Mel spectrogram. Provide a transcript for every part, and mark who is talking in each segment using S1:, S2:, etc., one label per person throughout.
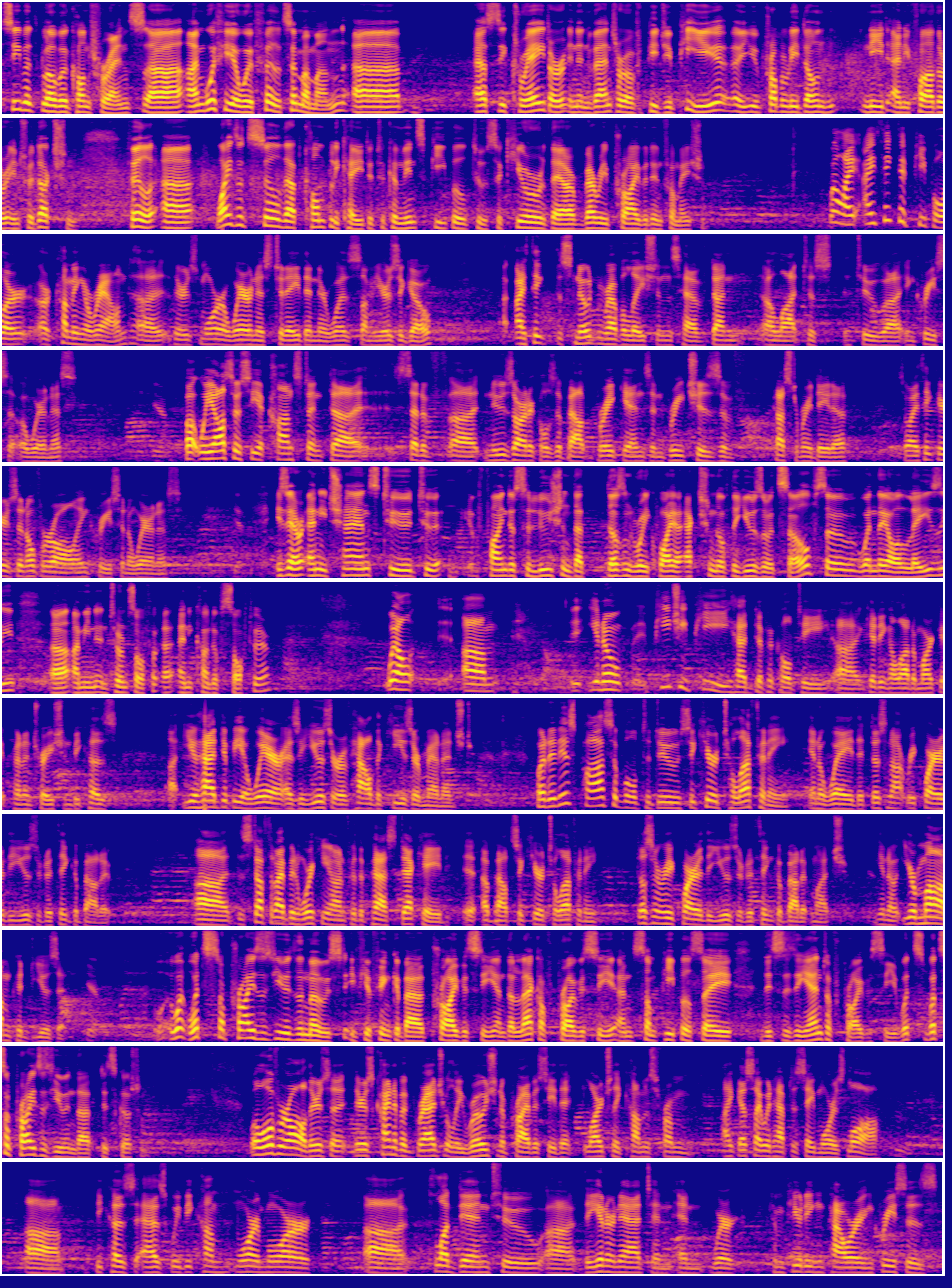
S1: CeBIT Global Conference. Uh, I'm with here with Phil Zimmermann. Uh, as the creator and inventor of PGP, uh, you probably don't need any further introduction. Phil, uh, why is it still that complicated to convince people to secure their very private information?
S2: Well, I, I think that people are, are coming around. Uh, there's more awareness today than there was some years ago. I think the Snowden revelations have done a lot to, to uh, increase awareness. But we also see a constant uh, set of uh, news articles about break ins and breaches of customer data. So I think there's an overall increase in awareness.
S1: Is there any chance to, to find a solution that doesn't require action of the user itself? So when they are lazy, uh, I mean, in terms of uh, any kind of software?
S2: Well, um, you know, PGP had difficulty uh, getting a lot of market penetration because uh, you had to be aware as a user of how the keys are managed. But it is possible to do secure telephony in a way that does not require the user to think about it. Uh, the stuff that I've been working on for the past decade uh, about secure telephony doesn't require the user to think about it much. You know, your mom could use it. Yeah.
S1: What surprises you the most if you think about privacy and the lack of privacy, and some people say this is the end of privacy? What's, what surprises you in that discussion?
S2: Well, overall, there's a there's kind of a gradual erosion of privacy that largely comes from, I guess I would have to say, Moore's law, uh, because as we become more and more uh, plugged into uh, the internet and and where computing power increases,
